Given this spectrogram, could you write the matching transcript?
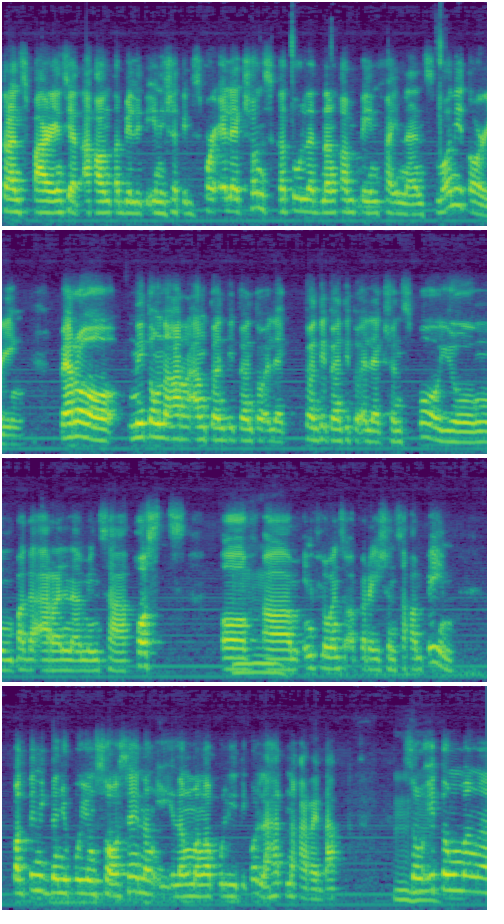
transparency at accountability initiatives for elections katulad ng campaign finance monitoring. Pero nitong nakaraang 2020 elec- 2022 elections po, yung pag-aaral namin sa costs of Mhm. um, influence operations sa campaign, pag tinignan niyo po yung sose ng ilang mga politiko, lahat nakaredact. So Mhm. itong mga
